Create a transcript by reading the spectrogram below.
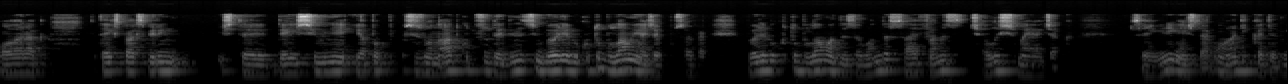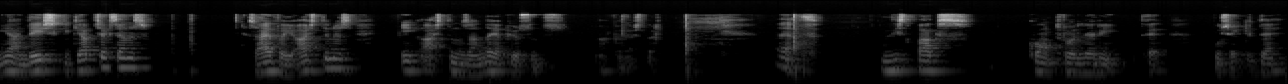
olarak textbox 1'in işte değişimini yapıp siz onu alt kutusu dediğiniz için böyle bir kutu bulamayacak bu sefer. Böyle bir kutu bulamadığı zaman da sayfanız çalışmayacak sevgili gençler. Ona dikkat edin. Yani değişiklik yapacaksanız sayfayı açtınız. ilk açtığınız anda yapıyorsunuz arkadaşlar. Evet. Listbox kontrolleri de bu şekilde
